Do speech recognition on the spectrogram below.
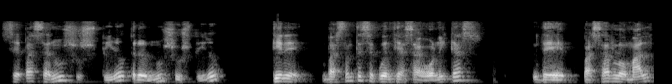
se pasa en un suspiro, pero en un suspiro. Tiene bastantes secuencias agónicas de pasarlo mal.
